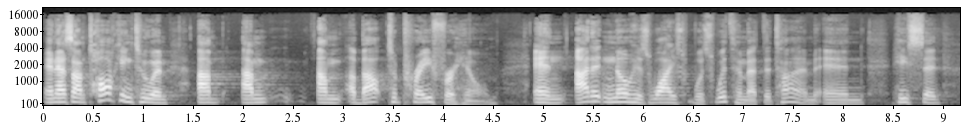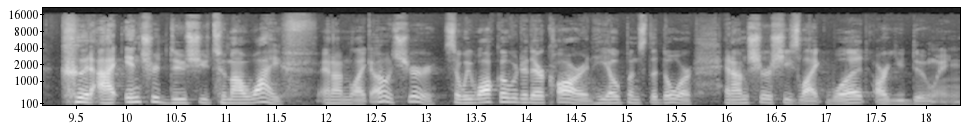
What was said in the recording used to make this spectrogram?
And as I'm talking to him, I'm, I'm, I'm about to pray for him. And I didn't know his wife was with him at the time. And he said, Could I introduce you to my wife? And I'm like, Oh, sure. So we walk over to their car and he opens the door. And I'm sure she's like, What are you doing?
